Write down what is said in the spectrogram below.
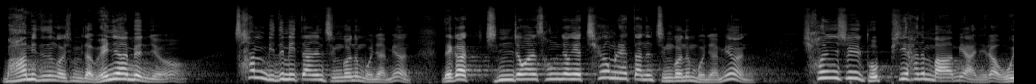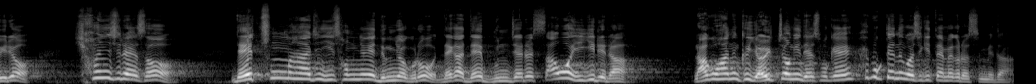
마음이 드는 것입니다. 왜냐하면요. 참 믿음이 있다는 증거는 뭐냐면 내가 진정한 성령의 체험을 했다는 증거는 뭐냐면 현실 도피하는 마음이 아니라 오히려 현실에서 내 충만해진 이 성령의 능력으로 내가 내 문제를 싸워 이기리라 라고 하는 그 열정이 내 속에 회복되는 것이기 때문에 그렇습니다.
